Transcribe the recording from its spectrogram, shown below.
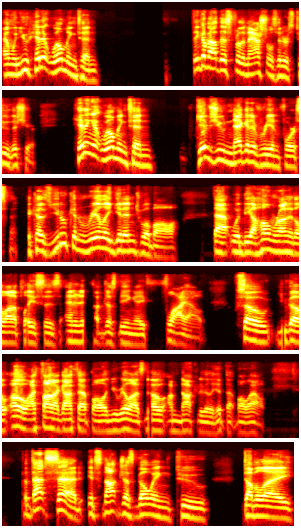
And when you hit at Wilmington, think about this for the Nationals hitters too this year. Hitting at Wilmington gives you negative reinforcement because you can really get into a ball that would be a home run at a lot of places and it ends up just being a fly out. So you go, oh, I thought I got that ball, and you realize, no, I'm not going to really hit that ball out. But that said, it's not just going to Double A,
